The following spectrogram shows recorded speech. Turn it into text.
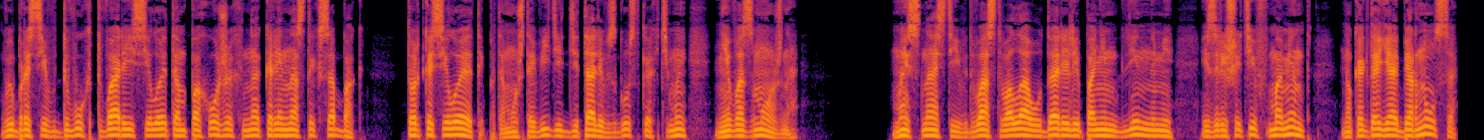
выбросив двух тварей силуэтом похожих на коренастых собак. Только силуэты, потому что видеть детали в сгустках тьмы невозможно. Мы с Настей в два ствола ударили по ним длинными, изрешетив момент, но когда я обернулся,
